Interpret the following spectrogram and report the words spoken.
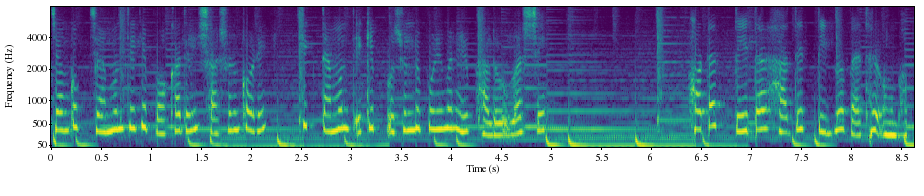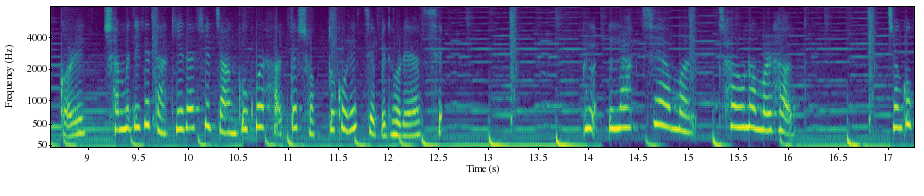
জাঙ্কুক যেমন থেকে বকা দেয়, শাসন করে, ঠিক তেমন থেকে প্রচণ্ড পরিমাণের ভালোবাসে। হঠাৎ তে তার হাতের তীব্র ব্যথার অনুভব করে। সামনের দিকে তাকিয়ে দেখে জাঙ্কুক ওর হাতটা শক্ত করে চেপে ধরে আছে। লাগছে আমার, ছাড়ুন আমার হাত। জাঙ্কুক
